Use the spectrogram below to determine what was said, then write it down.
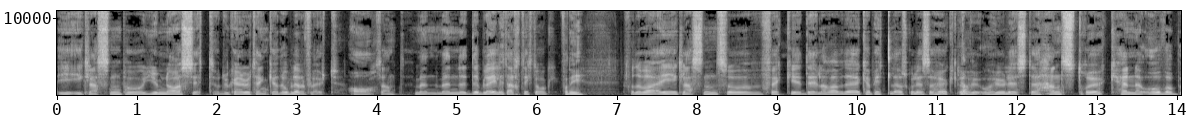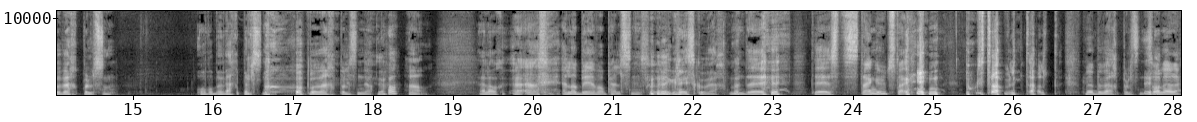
i, i klassen på gymnaset. Og du kan jo tenke at da blir det flaut. Ah. Sant? Men, men det ble litt artig òg. fordi For det var ei i klassen som fikk deler av det kapittelet og skulle lese høyt, og, hun, og hun leste 'Han strøk henne over beverpelsen'. over beverpelsen. beverpelsen, ja. Ja. ja. Eller Eh, Eller beverpelsen, som det egentlig skulle være. Men det, det er stang ut, stang inn, bokstavelig talt, med beverpelsen. Sånn er det.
